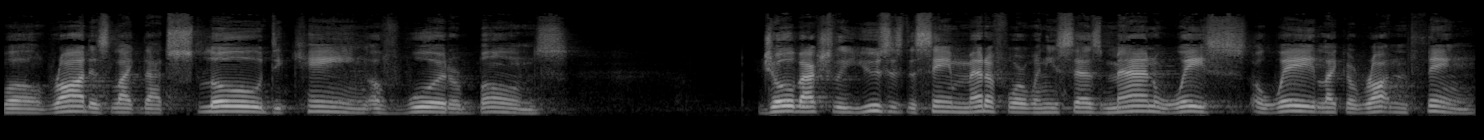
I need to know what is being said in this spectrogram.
Well, rot is like that slow decaying of wood or bones. Job actually uses the same metaphor when he says, Man wastes away like a rotten thing,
